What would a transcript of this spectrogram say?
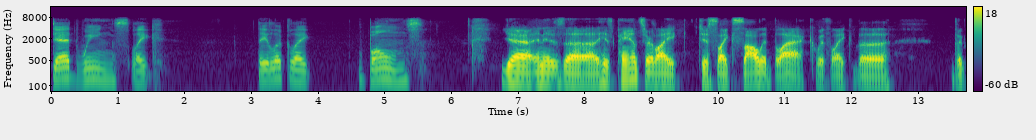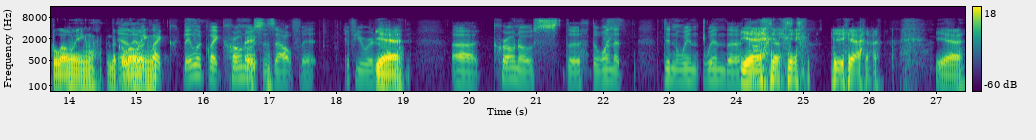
dead wings, like they look like bones. yeah, and his uh his pants are like just like solid black with like the the glowing the Yeah, they look like they look like Kronos's outfit. If you were to Yeah. read, uh, Kronos, the the one that didn't win win the yeah contest. yeah yeah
